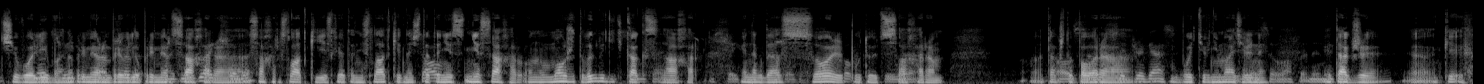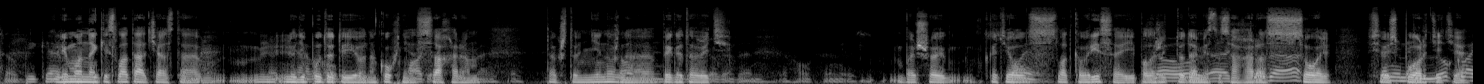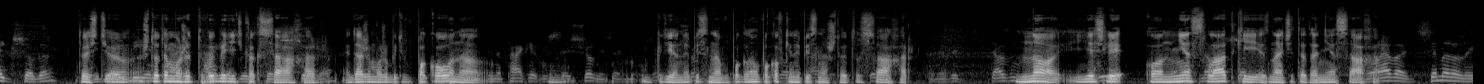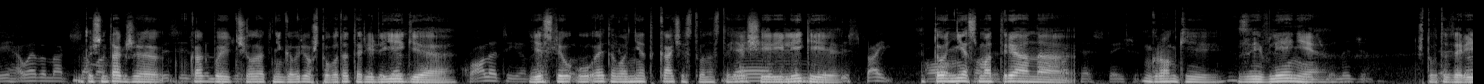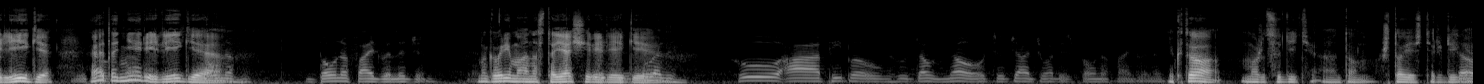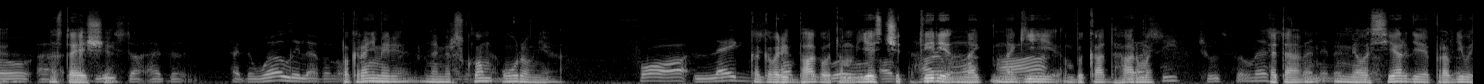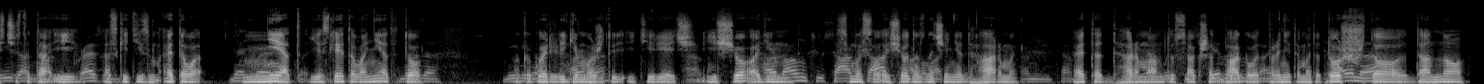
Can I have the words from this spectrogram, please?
чего-либо. Например, он приводил пример сахара. Сахар сладкий. Если это не сладкий, значит, это не, не сахар. Он может выглядеть как сахар. Иногда соль путают с сахаром. Так что, повара, будьте внимательны. И также э, лимонная кислота часто, люди путают ее на кухне с сахаром. Так что не нужно приготовить большой котел сладкого риса и положить туда вместо сахара соль, все испортите. То есть э, что-то может выглядеть как сахар, и даже может быть упаковано, где написано, на упаковке написано, что это сахар. Но если он не сладкий, значит это не сахар. Точно так же, как бы человек не говорил, что вот эта религия, если у этого нет качества настоящей религии, то несмотря на громкие заявления, что вот эта религия, это не религия. Мы говорим о настоящей религии. И кто может судить о том, что есть религия uh, настоящая? По крайней мере, на мирском уровне, как говорит Бхагаватам, есть четыре ноги быка Дхармы. Это милосердие, правдивость, чистота и аскетизм. Этого нет. Если этого нет, то о какой религии может идти речь? Еще один смысл, еще одно значение дхармы. Это дхармам ту сакшат бхагават пранитам. Это то, что дано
